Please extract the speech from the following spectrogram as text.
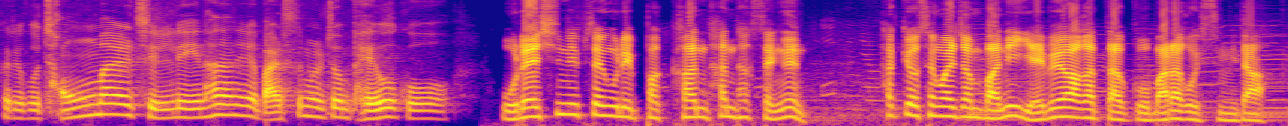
그리고 정말 진리인 하나님의 말씀을 좀 배우고 올해 신입생으로 입학한 한 학생은 학교 생활 전반이 예배와 같다고 말하고 있습니다.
